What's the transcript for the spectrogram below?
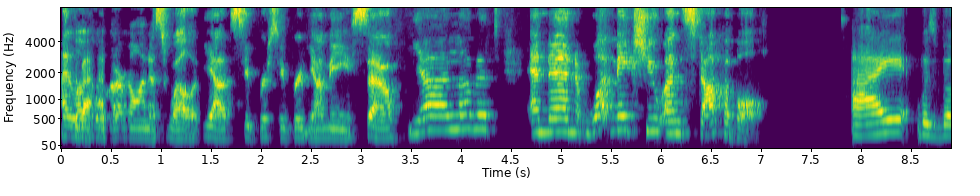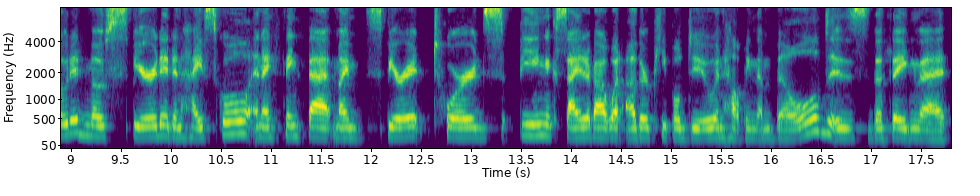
I love the watermelon as well. Yeah, it's super, super yummy. So, yeah, I love it. And then what makes you unstoppable? I was voted most spirited in high school. And I think that my spirit towards being excited about what other people do and helping them build is the thing that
